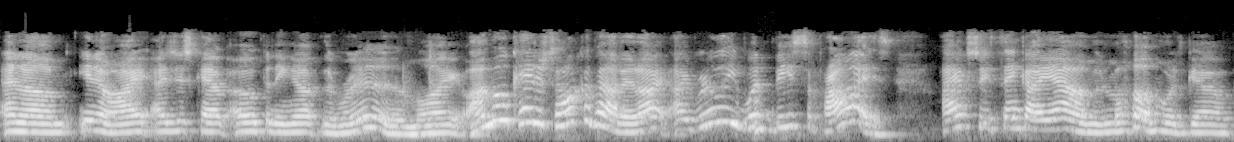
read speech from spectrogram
and um, you know, I, I just kept opening up the room. Like, I'm okay to talk about it. I, I really wouldn't be surprised. I actually think I am. And mom would go,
